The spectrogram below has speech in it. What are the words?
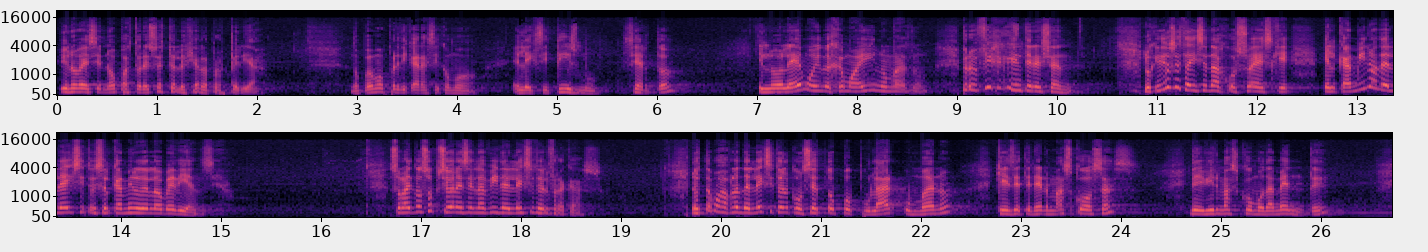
Y uno va a decir, no, pastor, eso es teología de la prosperidad. No podemos predicar así como el exitismo, ¿cierto? Y lo leemos y lo dejamos ahí nomás. Pero fíjate qué interesante. Lo que Dios está diciendo a Josué es que el camino del éxito es el camino de la obediencia. Solo hay dos opciones en la vida, el éxito y el fracaso. No estamos hablando del éxito del concepto popular humano, que es de tener más cosas, de vivir más cómodamente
